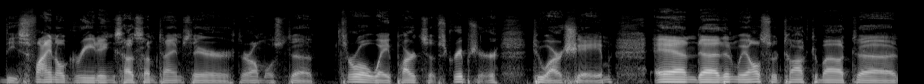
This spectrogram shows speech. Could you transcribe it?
these final greetings, how sometimes they're, they're almost uh, throwaway parts of Scripture to our shame. And uh, then we also talked about uh,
